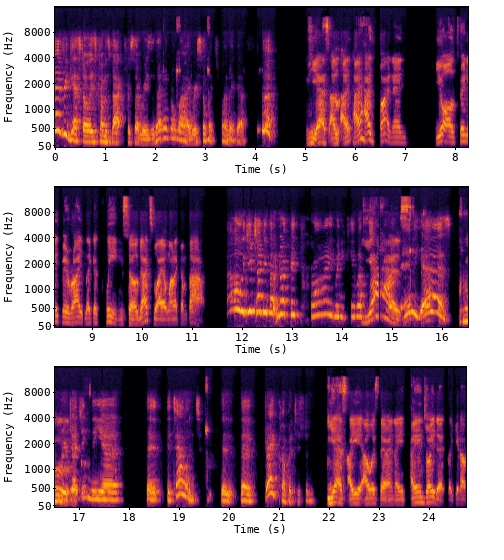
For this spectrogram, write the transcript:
Every guest always comes back for some reason. I don't know why. We're so much fun, I guess. yes, I, I, I had fun and you all treated me right like a queen. So that's why I want to come back. Oh, you're talking about North Bay Pride when you came up. Yes. Hey, yes. Mm. We were judging the uh, the the talent, the the drag competition. Yes, I I was there and I I enjoyed it. Like you know,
